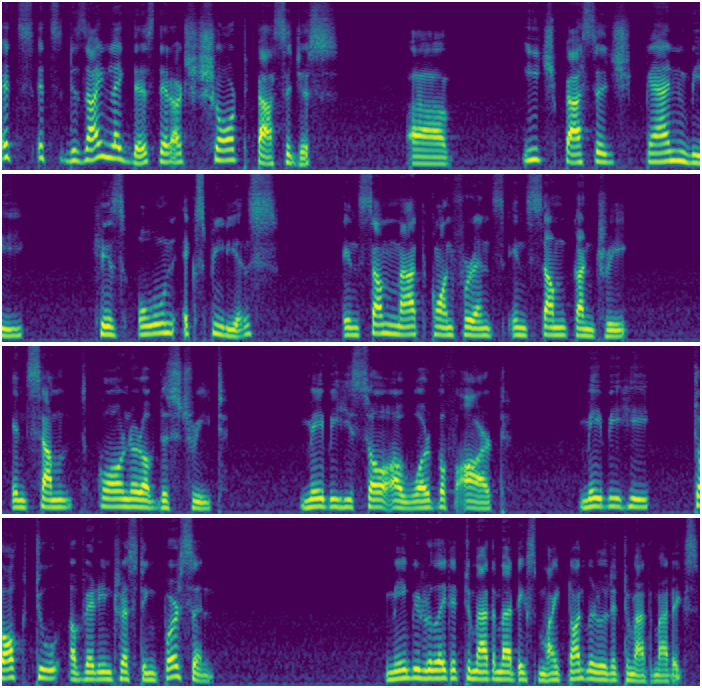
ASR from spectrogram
it's it's designed like this. There are short passages. Uh, each passage can be his own experience in some math conference in some country, in some corner of the street. Maybe he saw a work of art maybe he talked to a very interesting person, maybe related to mathematics, might not be related to mathematics,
